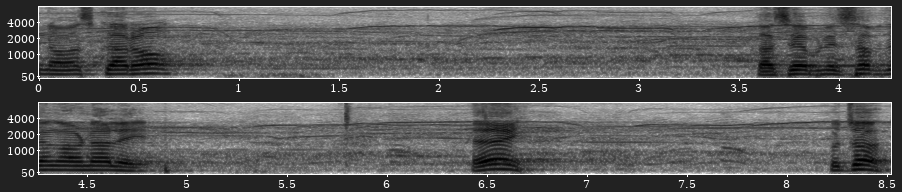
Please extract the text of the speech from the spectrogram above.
నమస్కారం. కాసేపు నిశ్శబ్దంగా ఉండాలి. ఏయ్ కూర్చో.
